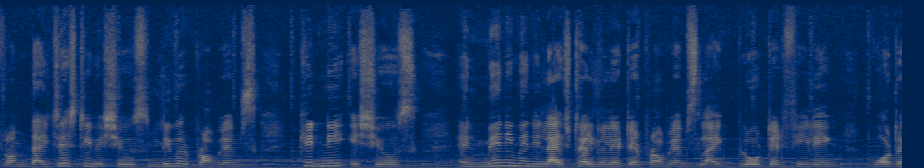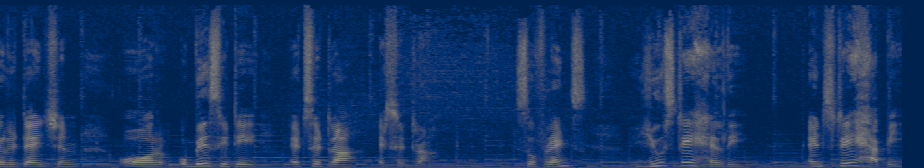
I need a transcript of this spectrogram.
from digestive issues, liver problems, kidney issues, and many, many lifestyle related problems like bloated feeling, water retention, or obesity, etc. etc. So, friends, you stay healthy and stay happy,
